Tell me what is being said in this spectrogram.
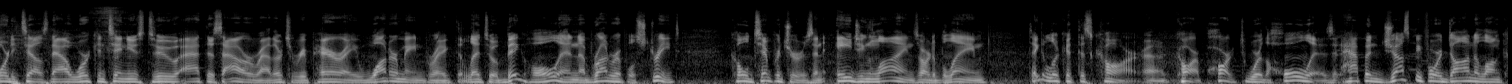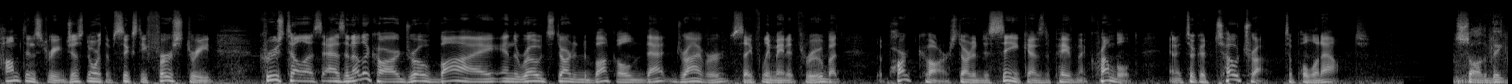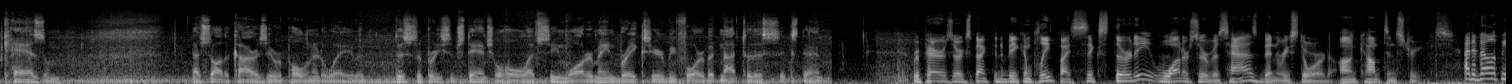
More details now. Work continues to, at this hour rather, to repair a water main break that led to a big hole in uh, Broad Ripple Street. Cold temperatures and aging lines are to blame. Take a look at this car. A car parked where the hole is. It happened just before dawn along Compton Street, just north of 61st Street. Crews tell us as another car drove by and the road started to buckle, that driver safely made it through, but the parked car started to sink as the pavement crumbled, and it took a tow truck to pull it out. Saw the big chasm. I saw the cars, they were pulling it away. But this is a pretty substantial hole. I've seen water main breaks here before, but not to this extent. Repairs are expected to be complete by 6.30. Water service has been restored on Compton Street. A developing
